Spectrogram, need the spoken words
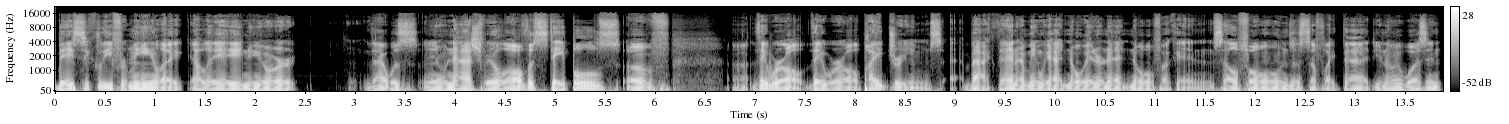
basically, for me, like LA, New York, that was, you know, Nashville, all the staples of. Uh, they were all they were all pipe dreams back then. I mean, we had no internet, no fucking cell phones and stuff like that. You know, it wasn't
